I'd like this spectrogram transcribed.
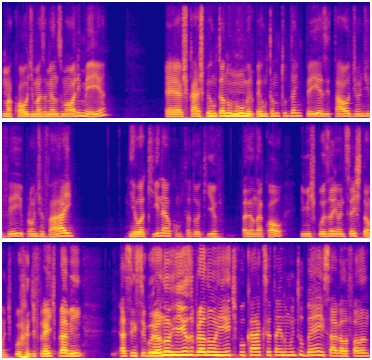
uma call de mais ou menos uma hora e meia. É, os caras perguntando o número, perguntando tudo da empresa e tal, de onde veio, pra onde vai. E eu aqui, né, o computador aqui, fazendo a call, e minha esposa aí onde vocês estão, tipo, de frente pra mim, assim, segurando o riso pra não rir, tipo, caraca, você tá indo muito bem, sabe? Ela falando.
